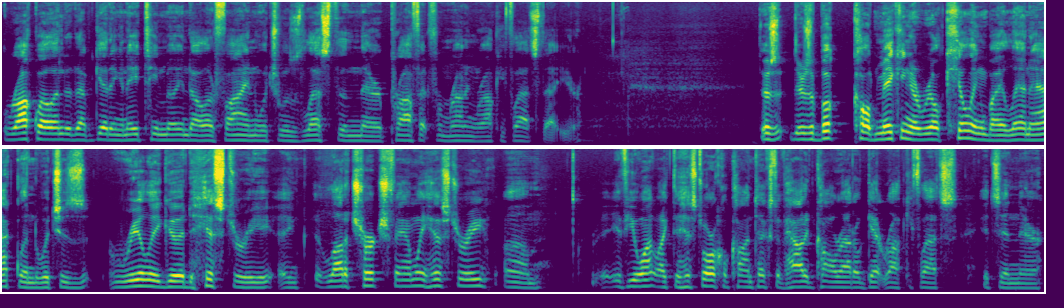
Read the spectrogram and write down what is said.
Rockwell ended up getting an $18 million fine, which was less than their profit from running Rocky Flats that year. There's, there's a book called Making a Real Killing by Len Ackland, which is really good history, a, a lot of church family history. Um, if you want like the historical context of how did Colorado get Rocky Flats, it's in there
